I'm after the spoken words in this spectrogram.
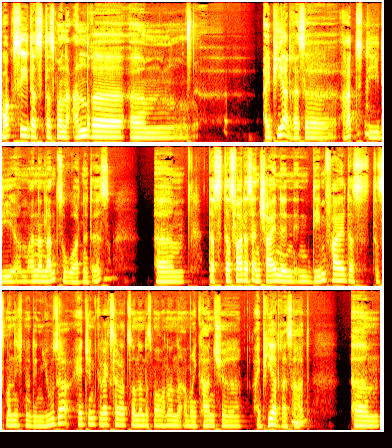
Proxy, dass, dass man eine andere ähm, IP-Adresse hat, die, die im anderen Land zugeordnet ist. Ähm, das, das war das Entscheidende in, in dem Fall, dass, dass man nicht nur den User-Agent gewechselt hat, sondern dass man auch noch eine amerikanische IP-Adresse mhm. hat. Ähm,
